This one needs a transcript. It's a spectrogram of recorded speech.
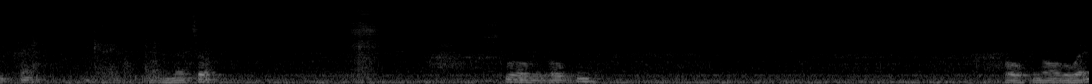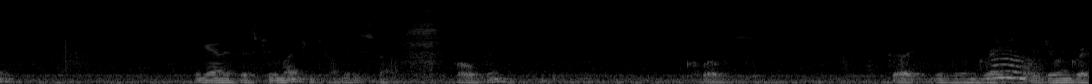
Okay? Okay. And that's up. Slowly open. Open all the way. Again, if it's too much, you tell me to stop. Open. Close. Good. You're doing great. Mm. You're doing great.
